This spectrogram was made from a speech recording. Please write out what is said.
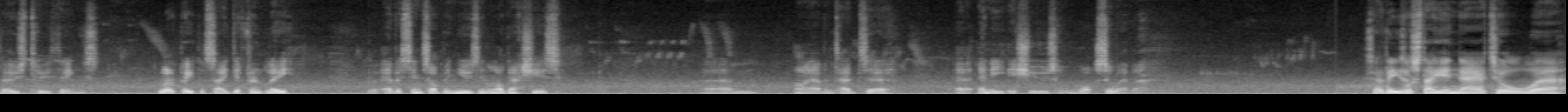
those two things. A lot of people say differently but ever since I've been using log ashes um, I haven't had uh, uh, any issues whatsoever. So these will stay in now till uh,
